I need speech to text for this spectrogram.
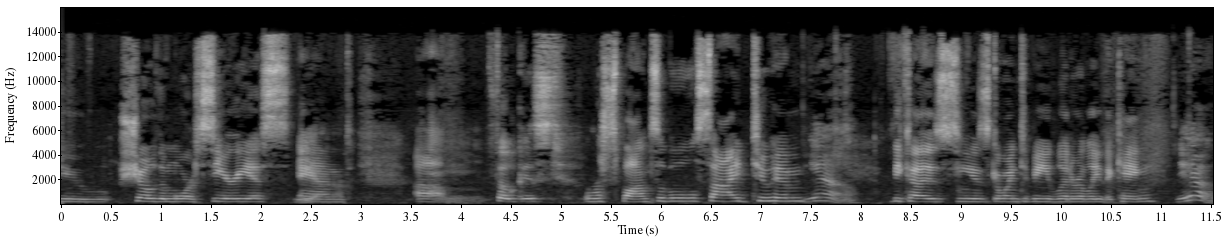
to show the more serious Yeah. and um focused. responsible side to him Yeah. because he is going to be literally the king. Yeah.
